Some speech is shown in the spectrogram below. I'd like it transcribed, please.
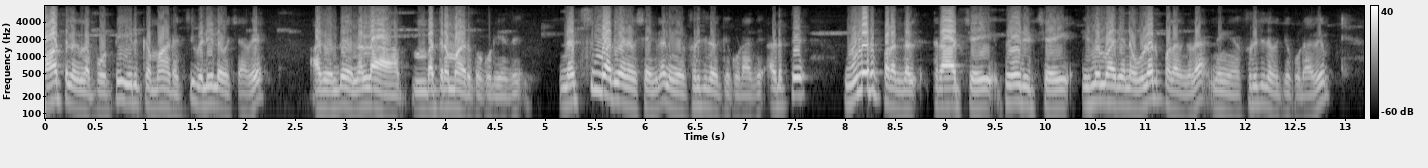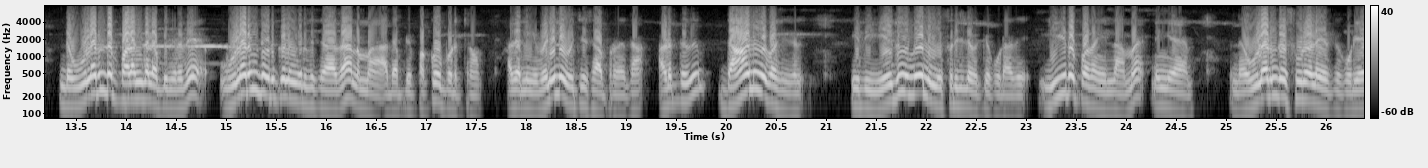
பாட்டில்களை போட்டு இறுக்கமாக அடைச்சி வெளியில வச்சாவே அது வந்து நல்லா பத்திரமா இருக்கக்கூடியது. நட்ஸ் மாதிரியான விஷயங்களை நீங்க ஃப்ரிட்ஜில் வைக்கக்கூடாது. அடுத்து உலர் பழங்கள் திராட்சை பேரிச்சை இந்த மாதிரியான உலர் பழங்களை நீங்க ஃப்ரிட்ஜில் வைக்கக்கூடாது. இந்த உலர்ந்த பழங்கள் அப்படிங்கிறது உலர்ந்து இருக்கணுங்கிறதுக்காக தான் நம்ம அதை அப்படி பக்குவப்படுத்துறோம். அதை நீங்க வெளியில வச்சு சாப்பிட்றது தான். அடுத்தது தானிய வகைகள். இது எதுவுமே நீங்க ஃப்ரிட்ஜில் வைக்கக்கூடாது. ஈரப்பதம் இல்லாம நீங்க இந்த உலர்ந்த சூழ்நிலை இருக்கக்கூடிய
